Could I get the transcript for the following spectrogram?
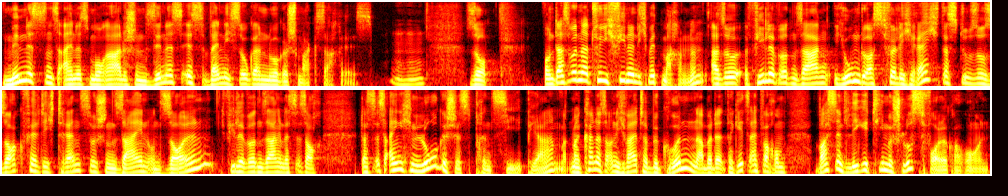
mindestens eines moralischen Sinnes ist, wenn nicht sogar nur Geschmackssache ist. Mhm. So. Und das würden natürlich viele nicht mitmachen. Ne? Also viele würden sagen, Jum, du hast völlig recht, dass du so sorgfältig trennst zwischen Sein und Sollen. Viele würden sagen, das ist auch, das ist eigentlich ein logisches Prinzip, ja. Man kann das auch nicht weiter begründen, aber da, da geht es einfach um, was sind legitime Schlussfolgerungen?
